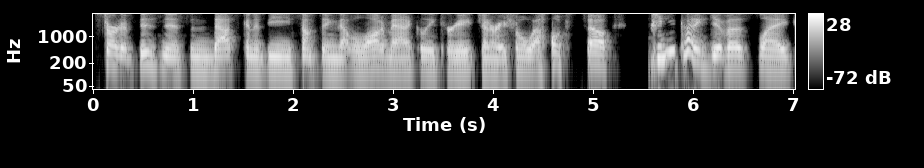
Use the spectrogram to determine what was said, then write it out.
start a business and that's going to be something that will automatically create generational wealth. So, can you kind of give us like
